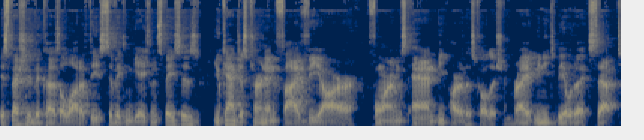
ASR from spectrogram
especially because a lot of these civic engagement spaces, you can't just turn in five VR forms and be part of this coalition, right? You need to be able to accept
